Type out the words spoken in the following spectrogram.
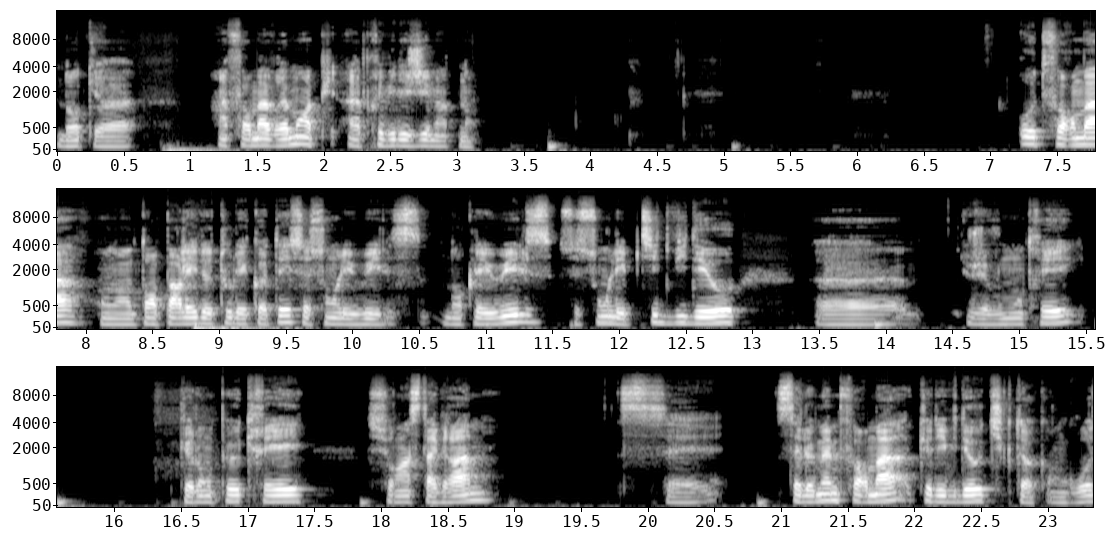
Donc un format vraiment à, à, privilégier maintenant. Autre format, on entend parler de tous les côtés, ce sont les Reels. Donc les Reels, ce sont les petites vidéos, je vais vous montrer, que l'on peut créer sur Instagram. C'est c'est le même format que les vidéos TikTok. En gros,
